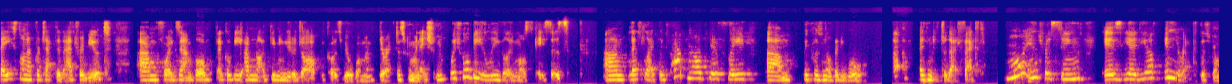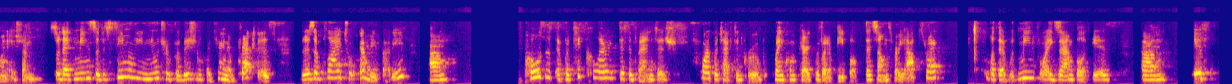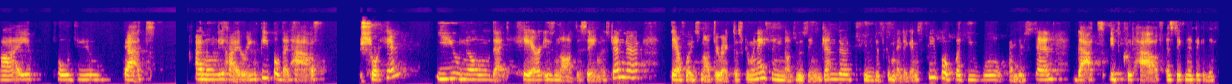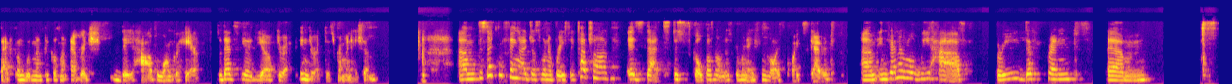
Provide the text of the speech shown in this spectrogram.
based on a protected attribute. Um, for example, that could be I'm not giving you the job because you're a woman, direct discrimination, which will be illegal in most cases um, less likely to happen, obviously, um, because nobody will uh, admit to that fact. More interesting is the idea of indirect discrimination. So that means that the seemingly neutral provision criterion of practice that is applied to everybody um, poses a particular disadvantage for a protected group when compared with other people. That sounds very abstract. What that would mean, for example, is um, if I told you that I'm only hiring people that have short hair. You know that hair is not the same as gender. Therefore, it's not direct discrimination. You're not using gender to discriminate against people, but you will understand that it could have a significant effect on women because, on average, they have longer hair. So that's the idea of direct, indirect discrimination. Um, the second thing I just want to briefly touch on is that the scope of non discrimination law is quite scattered. Um, in general, we have three different um,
